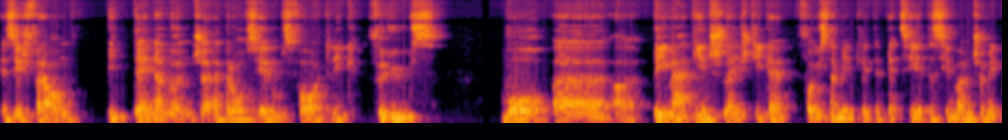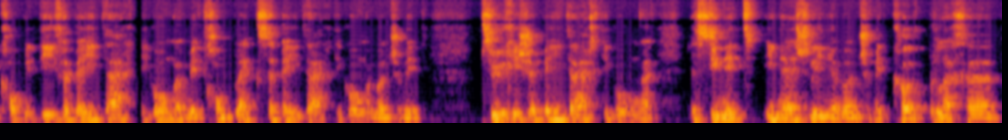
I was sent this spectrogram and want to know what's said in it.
Es ist vor allem bei diesen Menschen eine grosse Herausforderung für uns, die äh, primär Dienstleistungen von unseren Mitgliedern beziehen. Das sind Menschen mit kognitiven Beeinträchtigungen, mit komplexen Beeinträchtigungen, Menschen mit psychischen Beeinträchtigungen. Es sind nicht in erster Linie Menschen mit körperlichen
